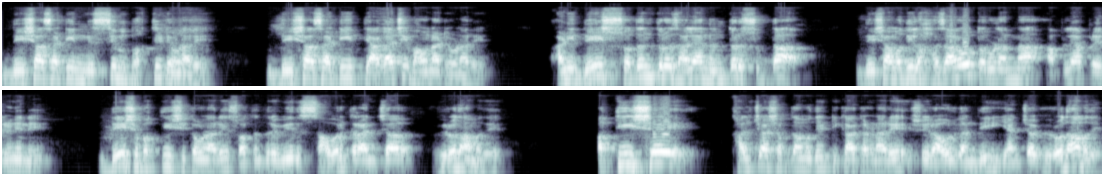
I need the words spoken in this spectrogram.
देशासाठी निस्सिम भक्ती ठेवणारे देशासाठी त्यागाची भावना ठेवणारे आणि देश स्वतंत्र झाल्यानंतर सुद्धा देशामधील हजारो तरुणांना आपल्या प्रेरणेने देशभक्ती शिकवणारे स्वातंत्र्यवीर सावरकरांच्या विरोधामध्ये अतिशय खालच्या शब्दामध्ये टीका करणारे श्री राहुल गांधी यांच्या विरोधामध्ये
